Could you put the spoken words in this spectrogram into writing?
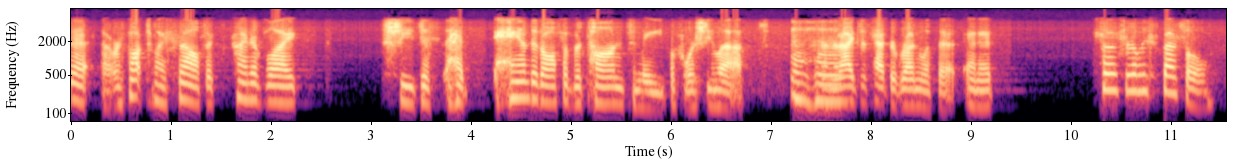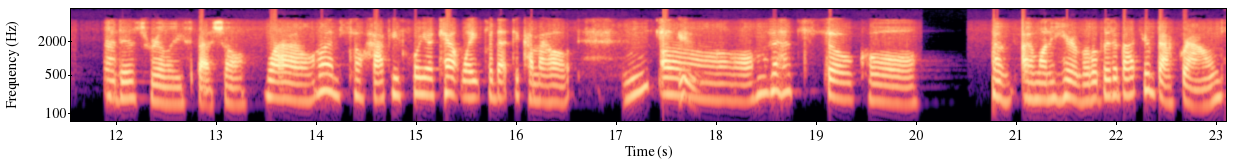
that, or thought to myself, it's kind of like she just had handed off a baton to me before she left. Mm-hmm. And then I just had to run with it. And it, so it's really special. That is really special. Wow. I'm so happy for you. I can't wait for that to come out. Me too. Oh, that's so cool. I, I want to hear a little bit about your background.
